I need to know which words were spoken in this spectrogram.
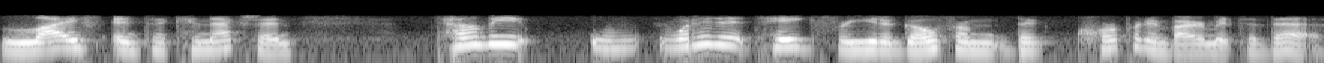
life into connection. Tell me, what did it take for you to go from the corporate environment to this?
